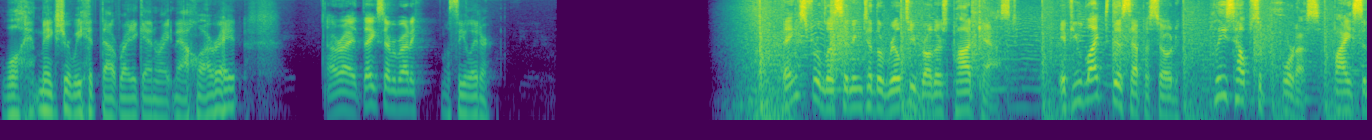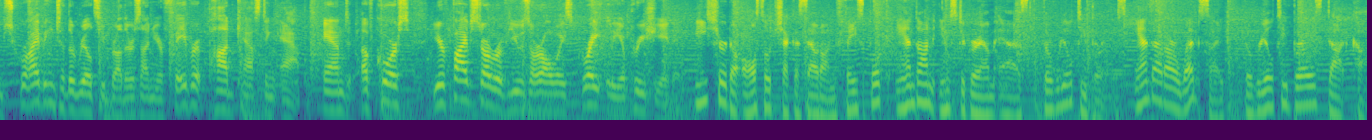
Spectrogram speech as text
we'll make sure we hit that right again right now. All right. All right. Thanks everybody. We'll see you later. Thanks for listening to the Realty Brothers podcast. If you liked this episode, please help support us by subscribing to the Realty Brothers on your favorite podcasting app. And, of course, your five star reviews are always greatly appreciated. Be sure to also check us out on Facebook and on Instagram as The Realty Bros and at our website, therealtybros.com.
